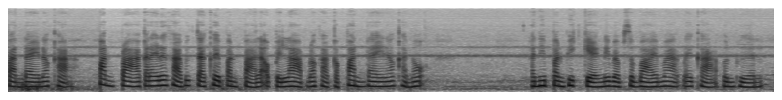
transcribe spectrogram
ปั่นได้เนาะค่ะ ปั่นปลาก็ได้เด้อค่ะพี่ตาเคยปั่นปลาแล้วเอาไปลาบเนาะค่ะกับปั่นได้เนาะค่ะเนาะอันนี้ปั่นพริกแกงนี่แบบสบายมากเลยค่ะเพื่อนๆ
